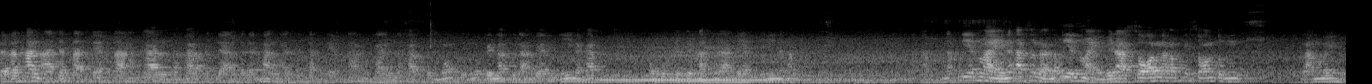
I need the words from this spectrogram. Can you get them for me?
ต่ละท่านอาจจะตัดแตกต่างกันนะครับ อาจารย์แต่ละท่านอาจจะตัดแตกต่างกันนะครับผมของผมก็เป็นลักษณะแบบนี้นะครับของผมจะเป็นลักษณะแบบนี้นะครับ นักเรียนใหม่นะครับสำหรับนักเรียนใหม่เวลาซ้อมนะครับ ให้ซ้อมตรงหลังใบหู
